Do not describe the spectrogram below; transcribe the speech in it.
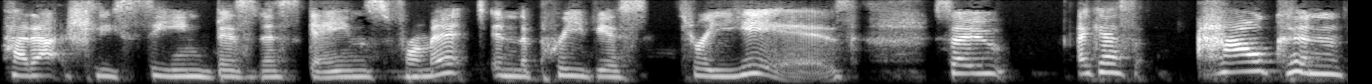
had actually seen business gains from it in the previous three years. So I guess how can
